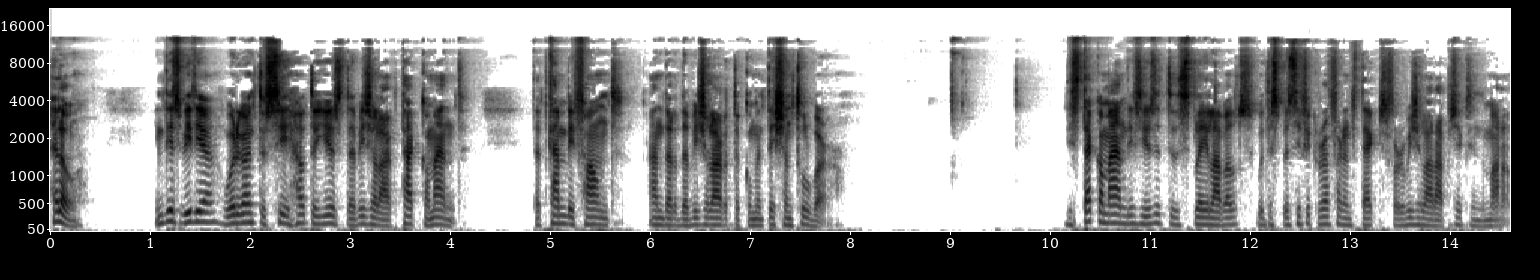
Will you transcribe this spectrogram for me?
Hello! In this video we're going to see how to use the VisualARQ tag command that can be found under the VisualARQ documentation toolbar. This tag command is used to display labels with a specific reference text for visual objects in the model.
